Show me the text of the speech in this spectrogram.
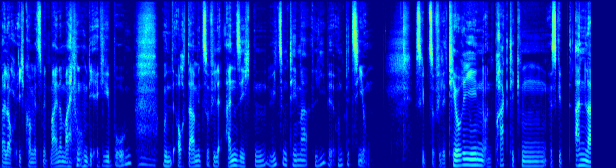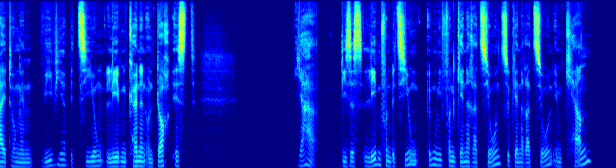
weil auch ich komme jetzt mit meiner Meinung um die Ecke gebogen und auch damit so viele Ansichten wie zum Thema Liebe und Beziehung. Es gibt so viele Theorien und Praktiken, es gibt Anleitungen, wie wir Beziehung leben können und doch ist ja dieses Leben von Beziehung irgendwie von Generation zu Generation im Kern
